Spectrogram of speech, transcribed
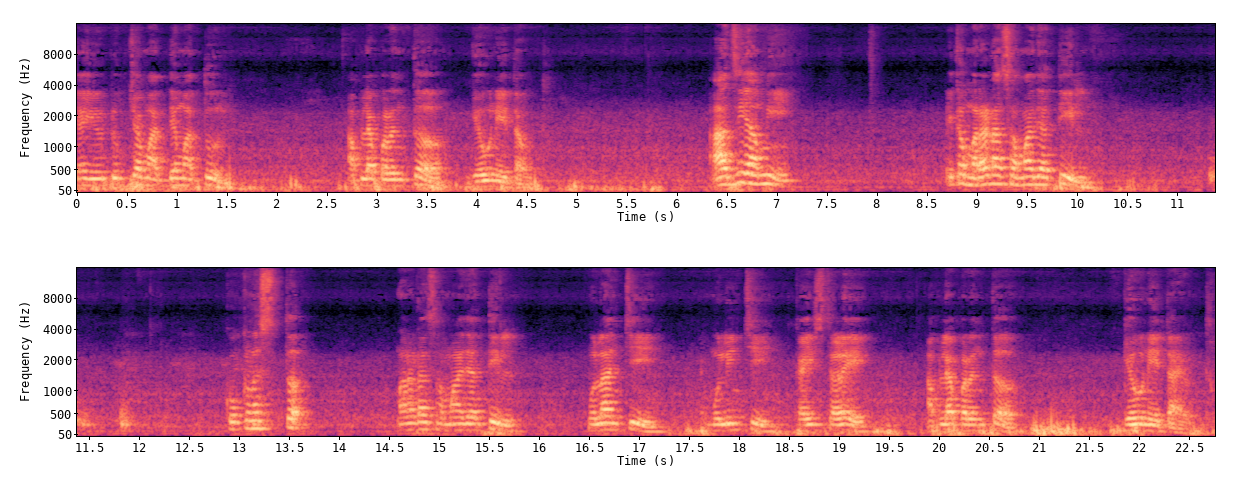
या यूट्यूबच्या माध्यमातून आपल्यापर्यंत घेऊन येत आहोत. आजही आम्ही एका मराठा समाजातील कोकणस्थ मराठा समाजातील मुलांची मुलींची काही स्थळे आपल्यापर्यंत घेऊन येत आहोत.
